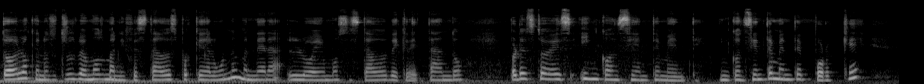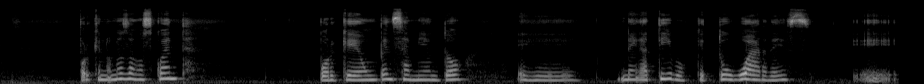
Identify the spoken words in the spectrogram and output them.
Todo lo que nosotros vemos manifestado es porque de alguna manera lo hemos estado decretando, pero esto es inconscientemente. Inconscientemente, ¿por qué? Porque no nos damos cuenta. Porque un pensamiento eh, negativo que tú guardes, eh,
